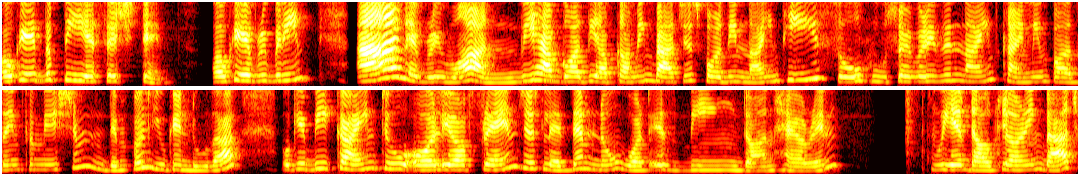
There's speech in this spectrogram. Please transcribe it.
Okay, the PSH10. Okay, everybody and everyone, we have got the upcoming batches for the 90s. So whosoever is in 9th, kindly impart the information. Dimple, you can do that. Okay, be kind to all your friends. Just let them know what is being done herein we have doubt clearing batch.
